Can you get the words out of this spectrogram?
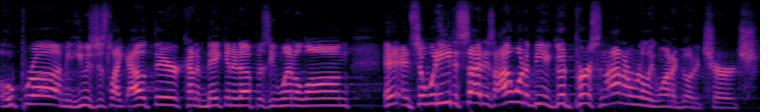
Oprah. I mean, he was just like out there kind of making it up as he went along. And, and so what he decided is, I want to be a good person. I don't really want to go to church.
